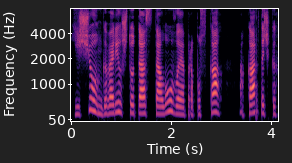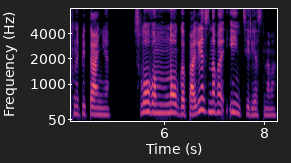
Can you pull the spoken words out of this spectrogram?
Еще он говорил что-то о столовой, о пропусках, о карточках на питание. Словом, много полезного и интересного.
